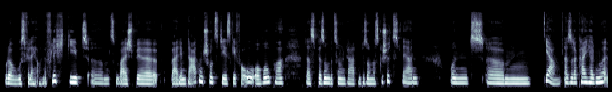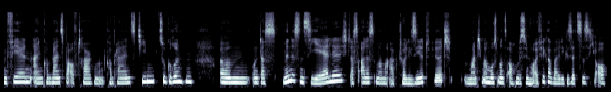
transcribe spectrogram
oder wo es vielleicht auch eine Pflicht gibt, ähm, zum Beispiel bei dem Datenschutz DSGVO Europa, dass personenbezogene Daten besonders geschützt werden. Und ähm, ja, also da kann ich halt nur empfehlen, einen Compliance-Beauftragten und Compliance-Team zu gründen ähm, und das mindestens jährlich, dass alles immer mal aktualisiert wird. Manchmal muss man es auch ein bisschen häufiger, weil die Gesetze sich auch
